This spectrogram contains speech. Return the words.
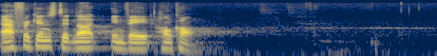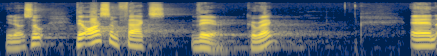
Africans did not invade Hong Kong. You know, so there are some facts there, correct? And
